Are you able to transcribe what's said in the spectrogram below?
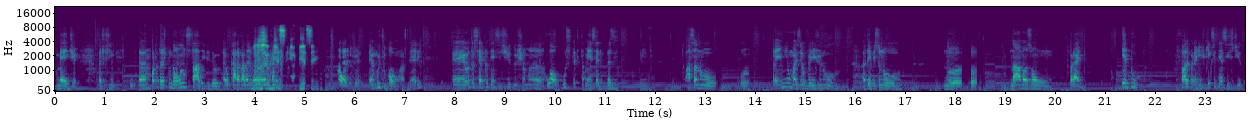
média. Mas, tipo assim, é um protótipo não lançado, entendeu? Aí o cara vai lá e vê o cara- esse eu vi esse aí. é muito bom a série. É, outra série que eu tenho assistido chama Rua Augusta, que também é série brasileira. Passa no, no Premium, mas eu vejo no. Eu tenho visto no. no na Amazon Prime. Edu, fala pra gente, o que, que você tem assistido?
